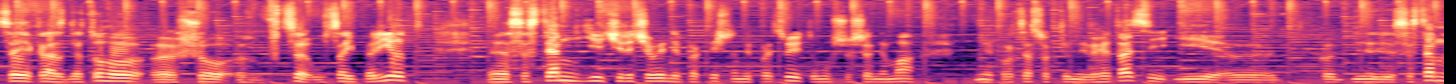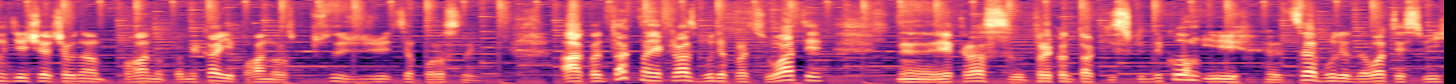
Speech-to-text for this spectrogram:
Це якраз для того, е, що в, це, в цей період системні діючі речовини практично не працюють, тому що ще нема процесу активної вегетації і е, е, системна діюча речовина погано проникає, погано розповсюджується по рослині. А контактна якраз буде працювати е, якраз при контакті з шкідником, і е, це буде давати свій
